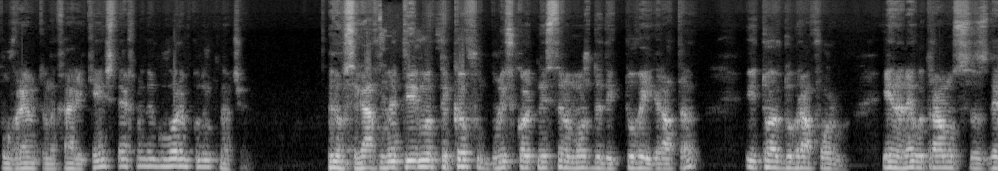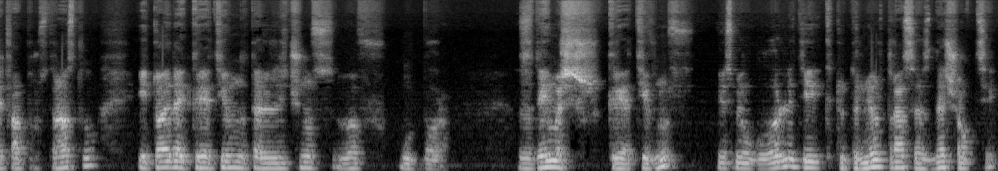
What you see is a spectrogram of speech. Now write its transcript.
по времето на Хари Кейн, щехме да говорим по друг начин. Но сега в момента има такъв футболист, който наистина може да диктува играта и той е в добра форма. И на него трябва да се създаде това пространство и той да е креативната личност в отбора. За да имаш креативност, ние сме оговорили, ти като треньор трябва да създадеш опции.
